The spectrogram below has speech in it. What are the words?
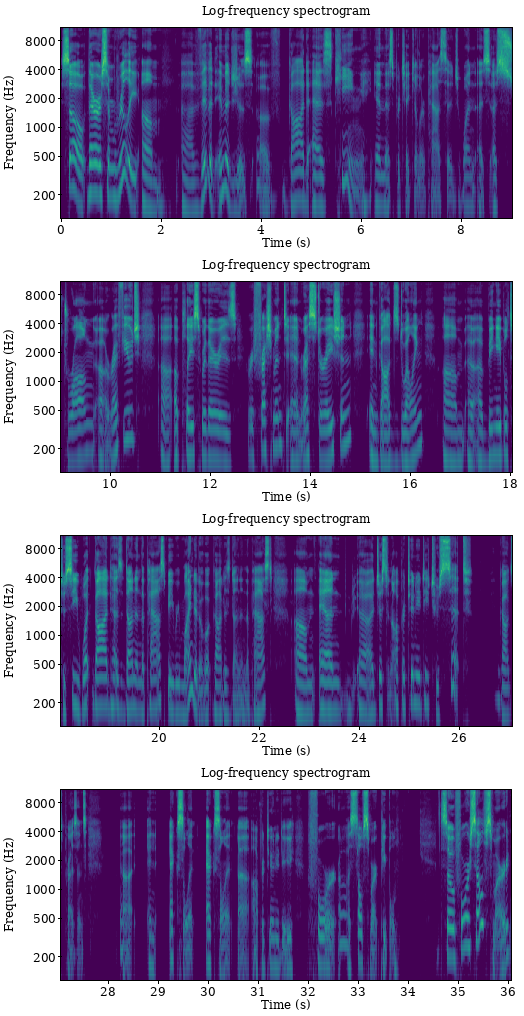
So there are some really um, uh, vivid images of God as king in this particular passage. One, a, a strong uh, refuge, uh, a place where there is refreshment and restoration in God's dwelling. Um, uh, uh, being able to see what God has done in the past, be reminded of what God has done in the past, um, and uh, just an opportunity to sit in God's presence. an excellent, excellent uh, opportunity for uh, self smart people. So, for self smart,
